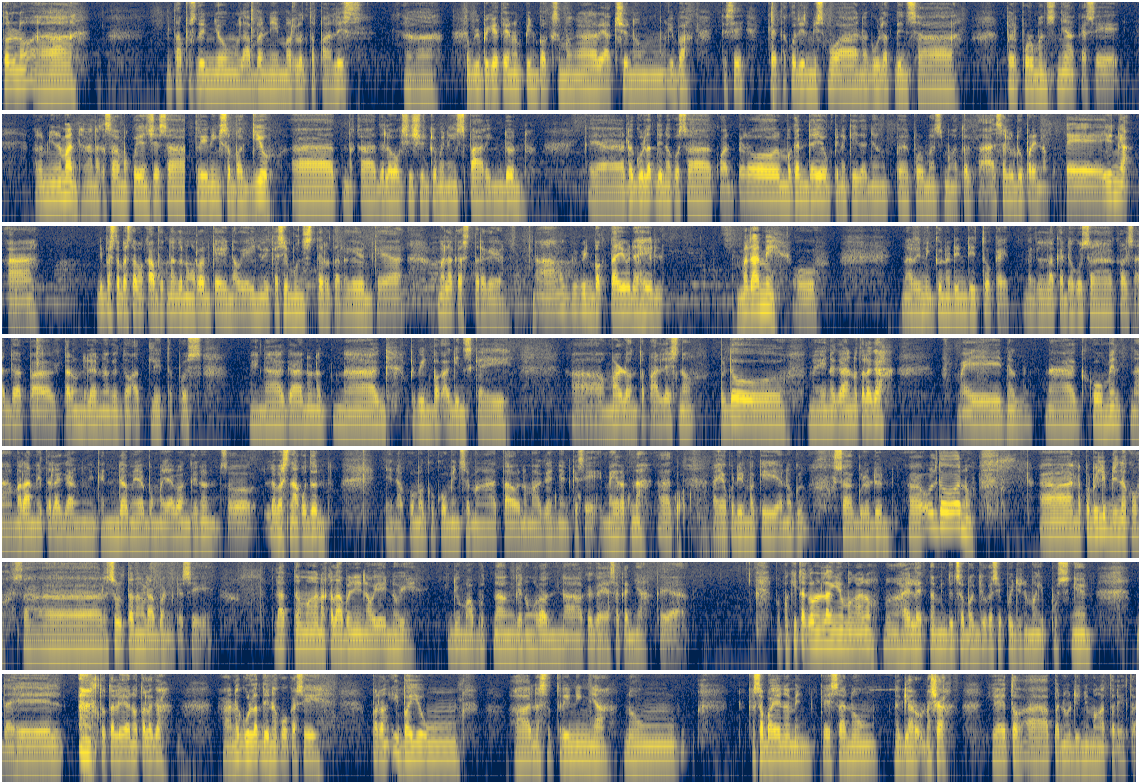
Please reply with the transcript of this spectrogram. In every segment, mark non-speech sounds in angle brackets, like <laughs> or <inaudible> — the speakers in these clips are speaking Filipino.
tol, no, ah, natapos din yung laban ni Marlon Tapalis. Ah, magbibigay tayo ng feedback sa mga reaction ng iba. Kasi kahit ako din mismo ah, nagulat din sa performance niya kasi alam niyo naman, ah, nakasama ko yan siya sa training sa Baguio at nakadalawang session kami ng sparring doon. Kaya nagulat din ako sa kwan. Pero maganda yung pinakita niyang performance mga tol. Ah, saludo pa rin ako. Eh, yun nga. Ah, di basta-basta makabot ng ganung run kay Naoya Inoue kasi monster talaga yun. Kaya malakas talaga yun. Ah, magpipidback tayo dahil madami. O narinig ko na din dito kahit naglalakad ako sa kalsada pag tanong nila ng ganitong athlete tapos may nag ano nag nag feedback against kay ah, Marlon Tapales no although may nagano talaga may nag nag-comment na marami talagang ganda mayabang mayabang ganun. So labas na ako dun. Yan ako magko-comment sa mga tao na mga ganyan kasi mahirap na at ayaw ko din maki ano sa gulo dun. Ah, although ano ah napabilib din ako sa resulta ng laban kasi lahat ng mga nakalaban ni Naoya Inoue hindi umabot ng ganong round na kagaya sa kanya. Kaya papakita ko na lang yung mga ano mga highlight namin doon sa Baguio kasi pwede namang i-post ngayon. Dahil <clears throat> totally ano talaga ah, nagulat din ako kasi parang iba yung ah, nasa training niya nung kasabayan namin kaysa nung naglaro na siya. Kaya ito ah, panoodin yung mga tol ito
